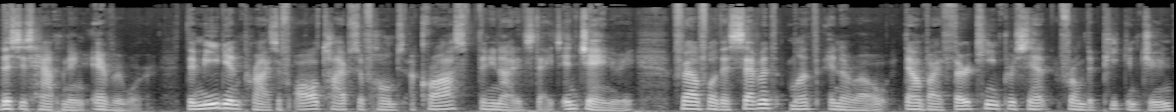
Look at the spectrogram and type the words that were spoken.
This is happening everywhere. The median price of all types of homes across the United States in January fell for the seventh month in a row, down by 13% from the peak in June.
